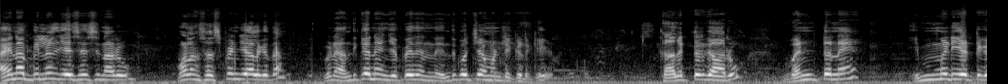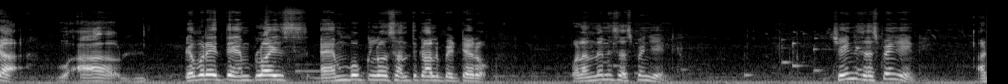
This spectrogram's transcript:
అయినా బిల్లులు చేసేసినారు. వాళ్ళని సస్పెండ్ చేయాలి కదా? ఇప్పుడు అందుకే నేను చెప్పేది ఎందుకు వచ్చామంటే ఇక్కడికి? కలెక్టర్ గారు వెంటనే ఇమ్మీడియట్గా ఎవరైతే ఎంప్లాయీస్ ఎంబుక్లో సంతకాలు పెట్టారో వాళ్ళందరినీ సస్పెండ్ చేయండి. చేయండి సస్పెండ్ చేయండి. ఆ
